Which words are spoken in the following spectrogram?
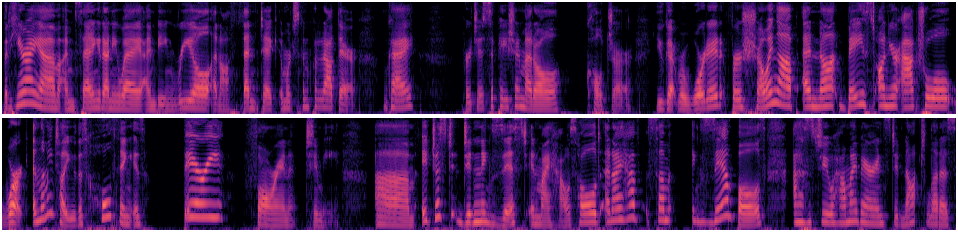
but here I am. I'm saying it anyway. I'm being real and authentic, and we're just going to put it out there. Okay. Participation medal culture. You get rewarded for showing up and not based on your actual work. And let me tell you, this whole thing is very foreign to me. Um, it just didn't exist in my household. And I have some examples as to how my parents did not let us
